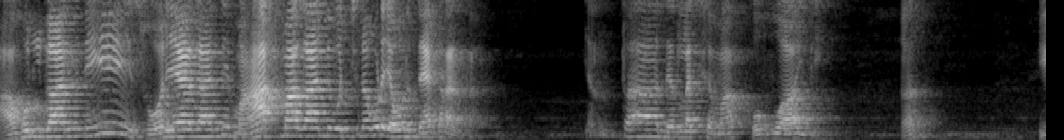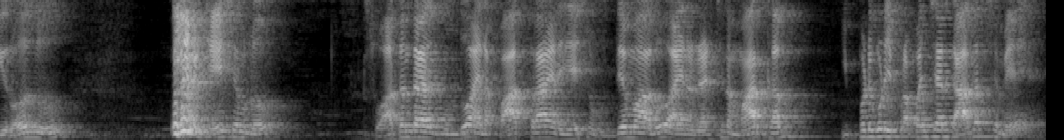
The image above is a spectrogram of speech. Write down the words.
రాహుల్ గాంధీ సోనియా గాంధీ మహాత్మా గాంధీ వచ్చినా కూడా ఎవరు దేకరంట. ఎంత నిర్లక్ష్యమా కొవ్వా ఇది. ఈరోజు దేశంలో స్వాతంత్రానికి ముందు ఆయన పాత్ర ఆయన చేసిన ఉద్యమాలు ఆయన నడిచిన మార్గం ఇప్పుడు కూడా ఈ ప్రపంచానికి ఆదర్శమే.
